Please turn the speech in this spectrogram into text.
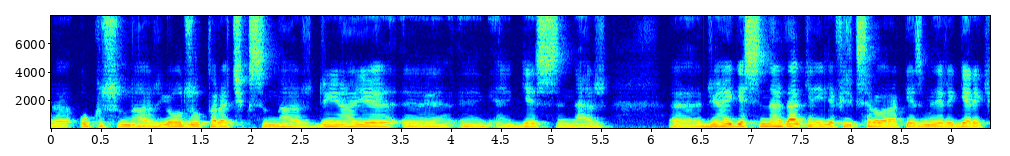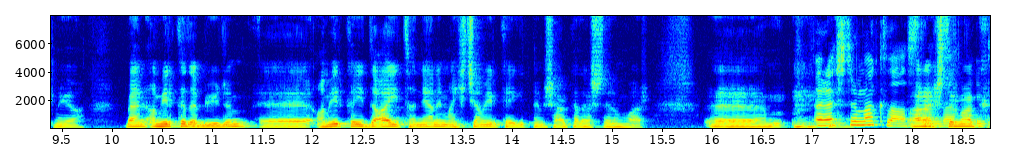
e, okusunlar, yolculuklara çıksınlar, dünyayı gezsinler. Dünyayı gezsinler derken ile fiziksel olarak gezmeleri gerekmiyor. Ben Amerika'da büyüdüm. Amerika'yı daha iyi tanıyan ama hiç Amerika'ya gitmemiş arkadaşlarım var. Araştırmakla aslında. Araştırmak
